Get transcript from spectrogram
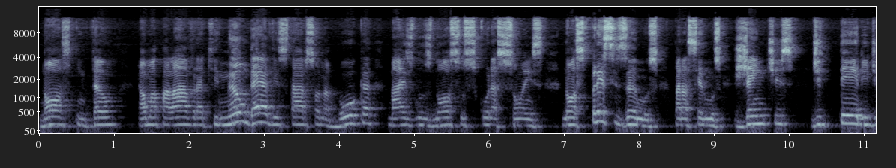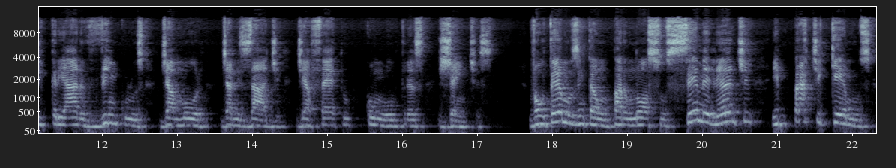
Nós, então, é uma palavra que não deve estar só na boca, mas nos nossos corações. Nós precisamos, para sermos gentes, de ter e de criar vínculos de amor, de amizade, de afeto com outras gentes. Voltemos então para o nosso semelhante e pratiquemos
